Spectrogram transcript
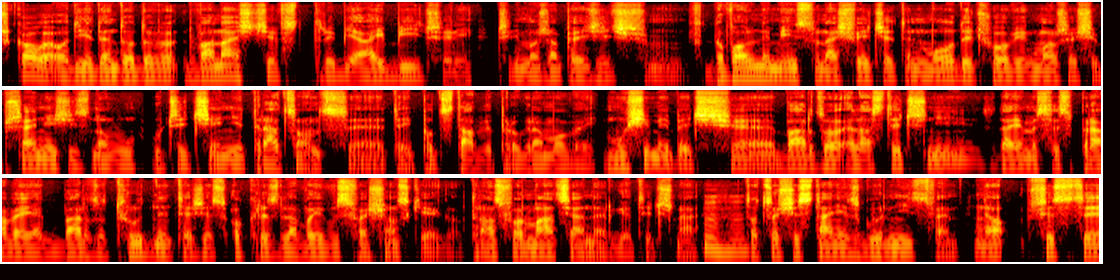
szkołę od 1 do do 12 w trybie IB, czyli, czyli można powiedzieć w dowolnym miejscu na świecie ten młody człowiek może się przenieść i znowu uczyć się, nie tracąc tej podstawy programowej. Musimy być bardzo elastyczni. Zdajemy sobie sprawę, jak bardzo trudny też jest okres dla województwa śląskiego. Transformacja energetyczna, Mhm. to, co się stanie z górnictwem. No, wszyscy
